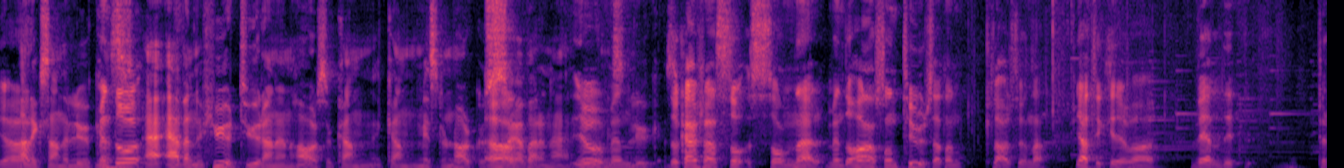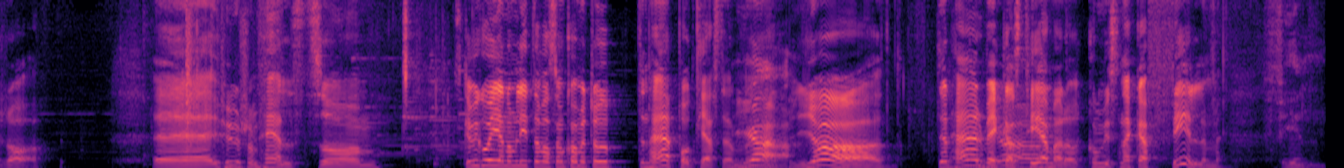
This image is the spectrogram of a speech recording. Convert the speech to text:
Ja. Alexander Lukas. Men då- Ä- även hur tur han än har så kan, kan Mr Narcos Ja. söva den här Jo, Mr. men Lucas. då kanske han so somnar, men då har han sån tur så att han klarar sig undan. Jag tycker det var väldigt bra. Eh, hur som helst så ska vi gå igenom lite vad som kommer ta upp den här podcasten. Ja. Ja! Den här veckans Ja. tema då, kommer vi snacka film. Film.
